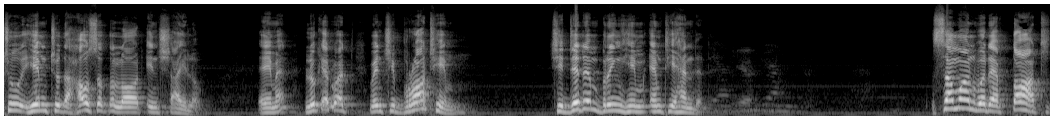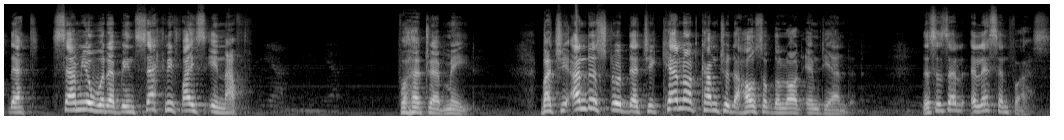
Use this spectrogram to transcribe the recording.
to him to the house of the Lord in Shiloh. Amen. Look at what, when she brought him, she didn't bring him empty handed. Someone would have thought that Samuel would have been sacrificed enough for her to have made. But she understood that she cannot come to the house of the Lord empty handed. This is a, a, lesson for us.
